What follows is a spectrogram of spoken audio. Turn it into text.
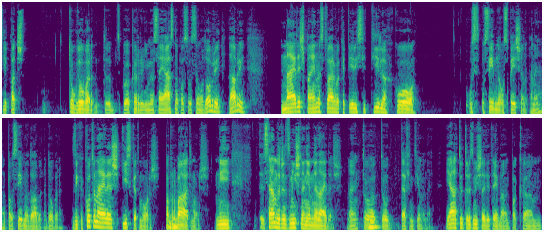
je pač tako dober, da kar jim je vse jasno, pa so samo dobri. dobri. Najdeš pa eno stvar, v kateri si ti lahko osebno uspešen, ali pa osebno dober. dober. Zdaj, kako to najdeš, iskati moraš, pa mhm. probavati moraš. Ni, sam z razmišljanjem ne najdeš, ne? To, mhm. to definitivno ne. Ja, tudi razmišljati je treba, ampak um,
